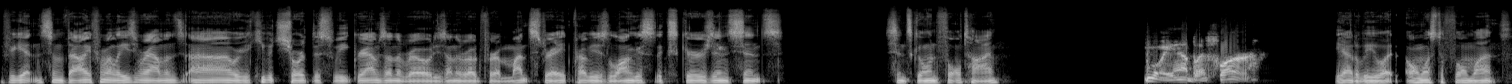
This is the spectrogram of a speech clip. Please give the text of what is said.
If you're getting some value from our lazy ramblings, uh, we're going to keep it short this week. Graham's on the road. He's on the road for a month straight, probably his longest excursion since since going full time. Oh yeah, by far. Yeah, it'll be what, almost a full month.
